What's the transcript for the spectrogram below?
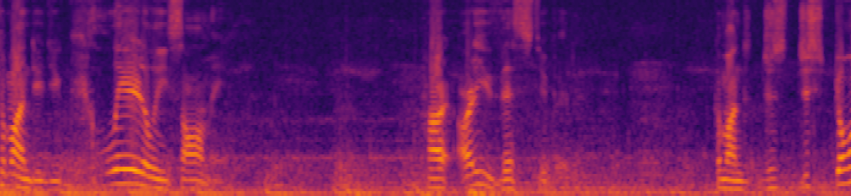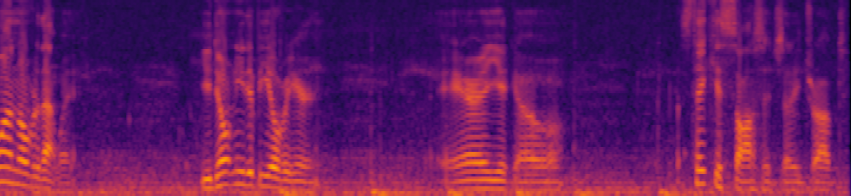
Come on, dude. You clearly saw me. How are you this stupid? Come on, just just go on over that way. You don't need to be over here. There you go. Let's take his sausage that he dropped.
